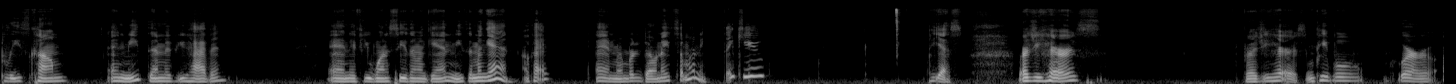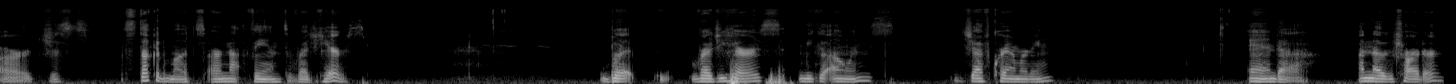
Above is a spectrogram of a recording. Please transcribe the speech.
Please come and meet them if you haven't. And if you want to see them again, meet them again. Okay. And remember to donate some money. Thank you. Yes, Reggie Harris Reggie Harris. And people who are, are just stuck in the muds are not fans of Reggie Harris. But Reggie Harris, Meeka Owens, Jeff Cramerding, and uh, another charter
